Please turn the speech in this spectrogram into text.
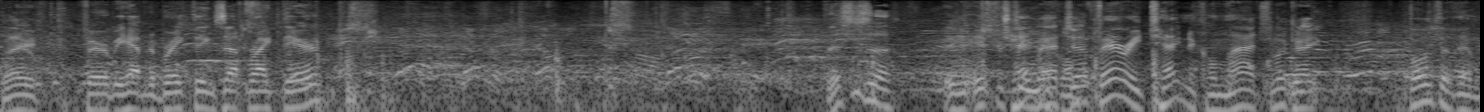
Larry Farabee having to break things up right there. This is a an interesting matchup. very technical match. Look at both of them,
